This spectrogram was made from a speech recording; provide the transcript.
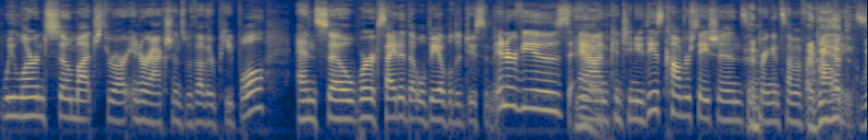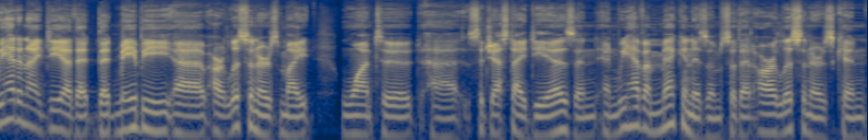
we learned so much through our interactions with other people. And so we're excited that we'll be able to do some interviews yeah. and continue these conversations and, and, bring in some of our and we colleagues. Had, we had an idea that that maybe uh, our listeners might want to uh, suggest ideas and, and we have a mechanism so that our listeners can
